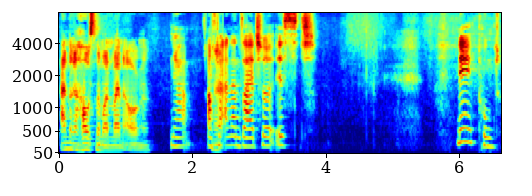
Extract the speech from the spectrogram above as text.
andere Hausnummer in meinen Augen. Ja, auf der anderen Seite ist... Nee, Punkt.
